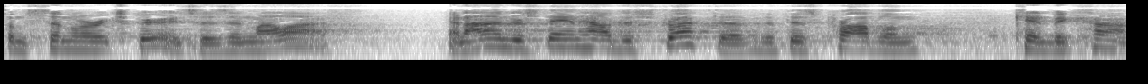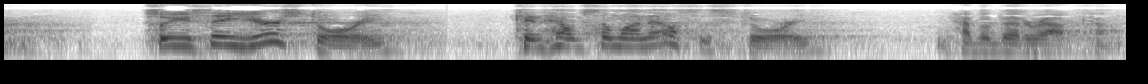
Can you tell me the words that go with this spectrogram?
some similar experiences in my life. And I understand how destructive that this problem can become. So you see, your story can help someone else's story have a better outcome.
